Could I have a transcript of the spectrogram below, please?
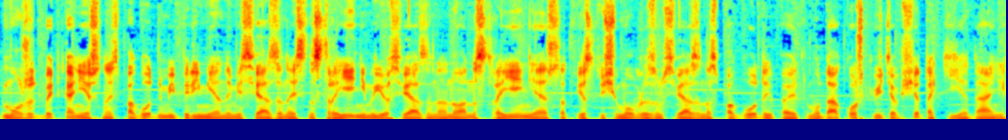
Может быть, конечно, с погодными переменами связано, и с настроением ее связано, но а настроение соответствующим образом связано с погодой, поэтому, да, кошки ведь вообще такие, да, они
